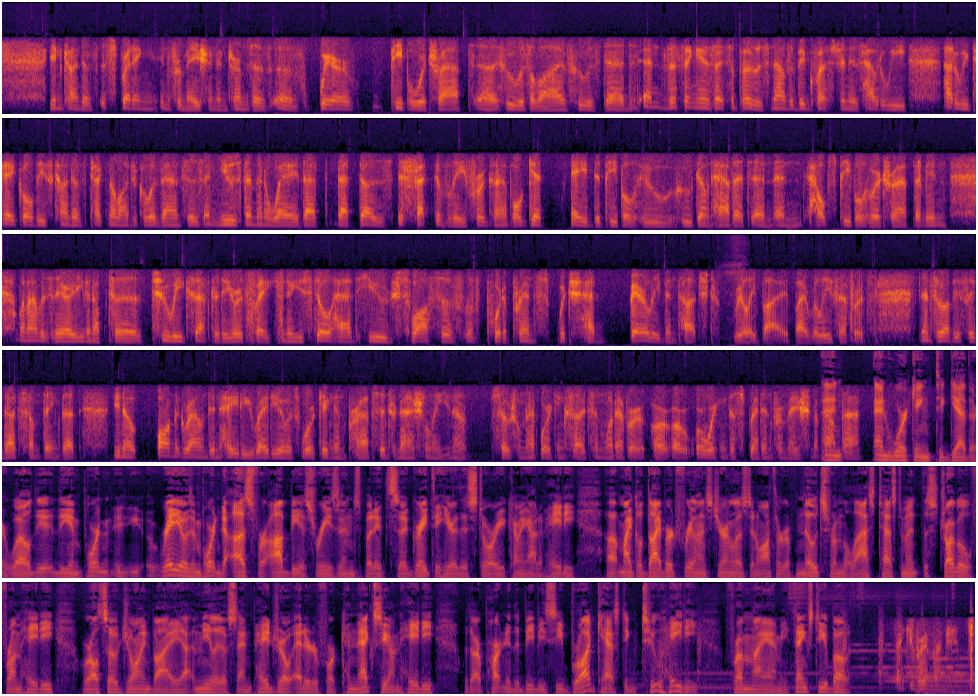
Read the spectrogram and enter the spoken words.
in kind of spreading information in terms of, of where people were trapped, uh, who was alive, who was dead. And the thing is, I suppose now the big question is how do we how do we take all these kind of technological advances and use them in a way that that does effectively, for example, get aid to people who who don't have it and and helps people who are trapped. I mean, when I was there, even up to two weeks after the earthquake, you know, you still had huge swaths of, of Port-au-Prince which had barely been touched really by by relief efforts. And so obviously that's something that you know on the ground in Haiti, radio is working, and perhaps internationally, you know, social networking sites and whatever are, are, are working to spread information about and, that and working together. Well, the the important radio is important to us for obvious reasons, but it's uh, great to hear this story coming out of Haiti. Uh, Michael Deibert, freelance journalist and author of Notes from the Last Testament: The Struggle from Haiti. We're also joined by uh, Emilio San Pedro, editor for Connexion Haiti, with our partner, the BBC, broadcasting to Haiti from Miami. Thanks to you both. Thank you very much.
